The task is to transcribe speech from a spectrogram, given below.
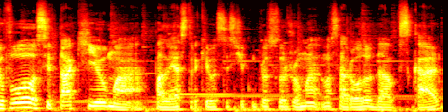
Eu vou citar aqui uma palestra que eu assisti com o professor João Massarolo da UFSCar,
